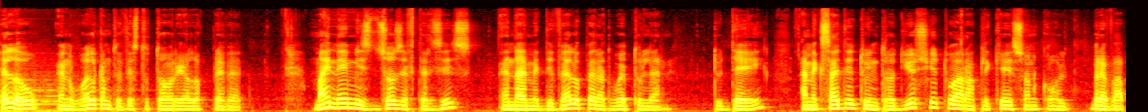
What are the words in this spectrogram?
Hello and welcome to this tutorial of Brevet. My name is Joseph Terzis and I'm a developer at Web2Learn. Today, I'm excited to introduce you to our application called BrevApp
